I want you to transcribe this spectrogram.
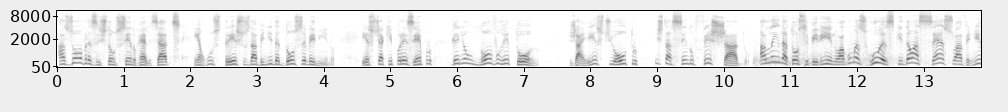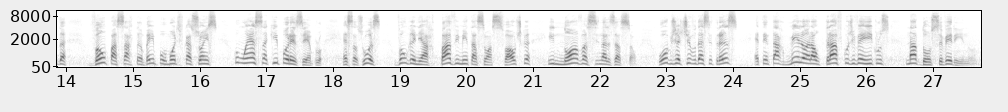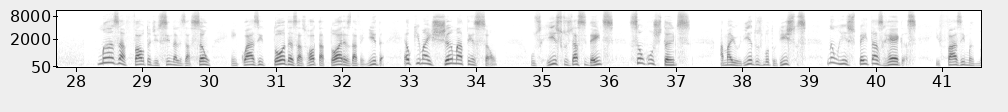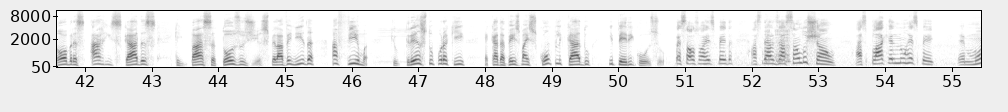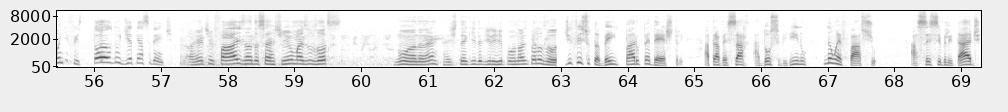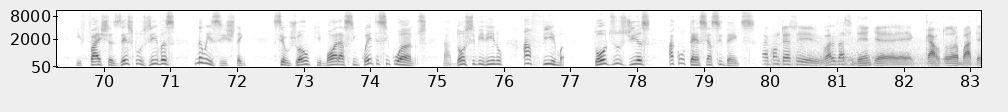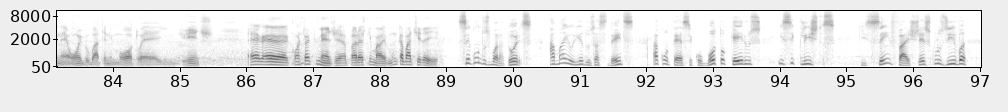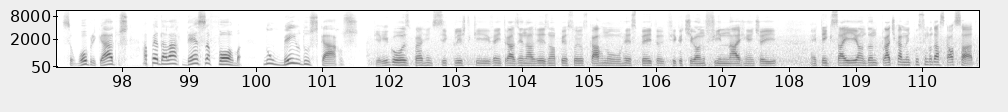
As obras estão sendo realizadas em alguns trechos da Avenida Dom Severino. Este aqui, por exemplo, ganhou um novo retorno. Já este outro está sendo fechado. Além da Dom Severino, algumas ruas que dão acesso à avenida vão passar também por modificações, como essa aqui, por exemplo. Essas ruas vão ganhar pavimentação asfáltica e nova sinalização. O objetivo desse trans é tentar melhorar o tráfego de veículos na Dom Severino. Mas a falta de sinalização em quase todas as rotatórias da avenida é o que mais chama a atenção. Os riscos de acidentes são constantes a maioria dos motoristas não respeita as regras e fazem manobras arriscadas. Quem passa todos os dias pela avenida afirma que o trânsito por aqui é cada vez mais complicado e perigoso. O pessoal só respeita a sinalização do chão, as placas ele não respeita. É muito difícil, todo dia tem acidente. A gente faz, anda certinho, mas os outros não andam, né? A gente tem que dirigir por nós e pelos outros. Difícil também para o pedestre. Atravessar a Dom Severino não é fácil. Acessibilidade e faixas exclusivas não existem. Seu João, que mora há 55 anos na Dom Severino, afirma: todos os dias acontecem acidentes. Acontece vários acidentes, é, carro toda hora batendo, é ônibus batendo em moto, é em gente. É, é, constantemente, aparece demais, muita batida aí. Segundo os moradores, a maioria dos acidentes acontece com motoqueiros e ciclistas que, sem faixa exclusiva, são obrigados a pedalar dessa forma, no meio dos carros. Perigoso para a gente ciclista que vem trazendo às vezes uma pessoa e os carros não respeitam, fica tirando fino na gente aí. A gente tem que sair andando praticamente por cima das calçadas.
